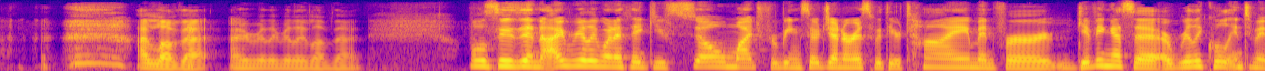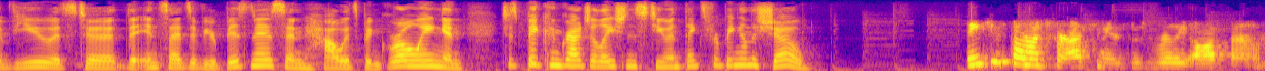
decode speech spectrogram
I love that. I really, really love that. Well, Susan, I really want to thank you so much for being so generous with your time and for giving us a, a really cool, intimate view as to the insides of your business and how it's been growing. And just big congratulations to you. And thanks for being on the show. Thank you so much for asking me. This is really awesome.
